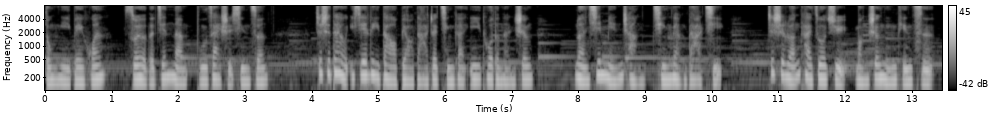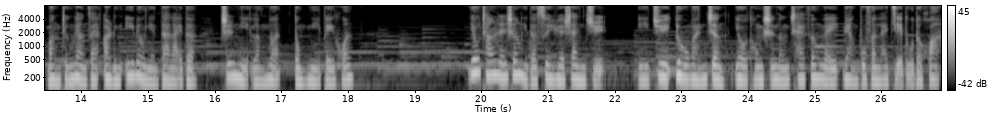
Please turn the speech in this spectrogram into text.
懂你悲欢，所有的艰难不再是心酸，这是带有一些力道，表达着情感依托的男声，暖心绵长，清亮大气。这是栾凯作曲，王声宁填词，王铮亮在二零一六年带来的《知你冷暖，懂你悲欢》。悠长人生里的岁月善举，一句又完整又同时能拆分为两部分来解读的话。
